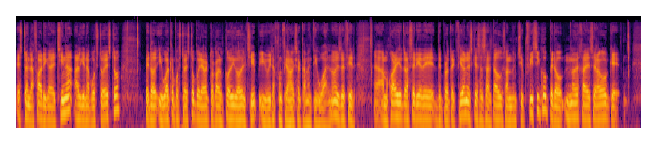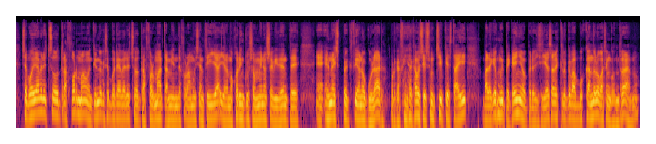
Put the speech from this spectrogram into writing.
esto en la fábrica de China, alguien ha puesto esto, pero igual que ha puesto esto, podría haber tocado el código del chip y hubiera funcionado exactamente igual, ¿no? Es decir, a lo mejor hay otra serie de, de protecciones que se ha saltado usando un chip físico, pero no deja de ser algo que se podría haber hecho de otra forma, o entiendo que se podría haber hecho de otra forma también de forma muy sencilla y a lo mejor incluso menos evidente en una inspección ocular, porque al fin y al cabo si es un chip que está ahí, vale que es muy pequeño, pero si ya sabes que lo que vas buscando lo vas a encontrar, ¿no?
